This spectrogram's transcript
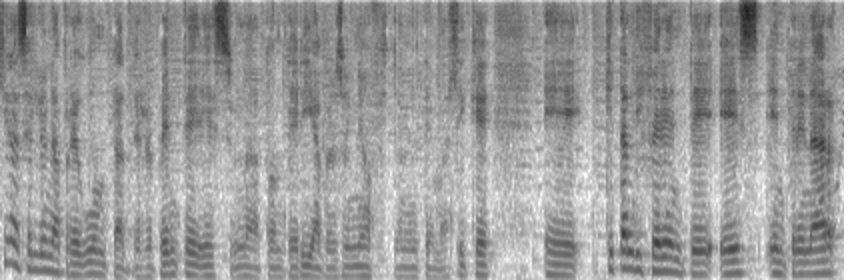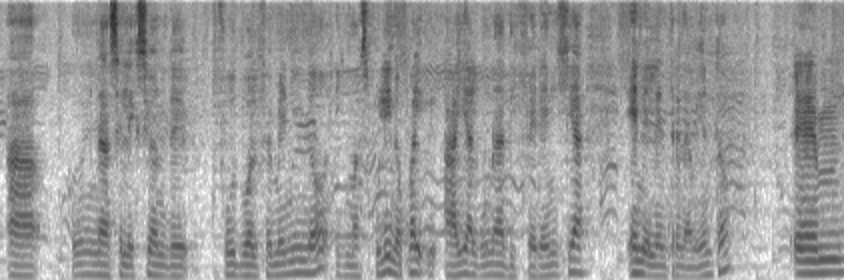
Quiero hacerle una pregunta, de repente es una tontería, pero soy neófito en el tema, así que eh, ¿qué tan diferente es entrenar a una selección de fútbol femenino y masculino? ¿Cuál, ¿Hay alguna diferencia en el entrenamiento? Em,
